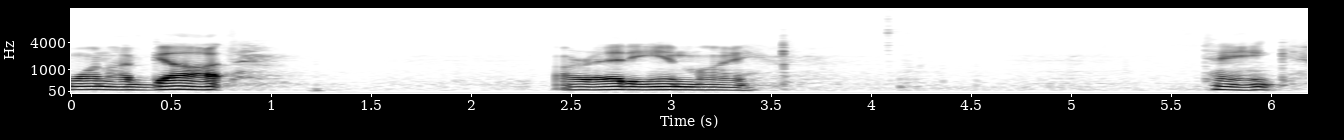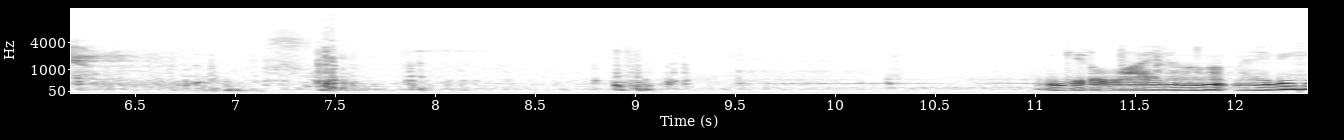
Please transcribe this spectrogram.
one I've got already in my tank. Get a light on it maybe.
